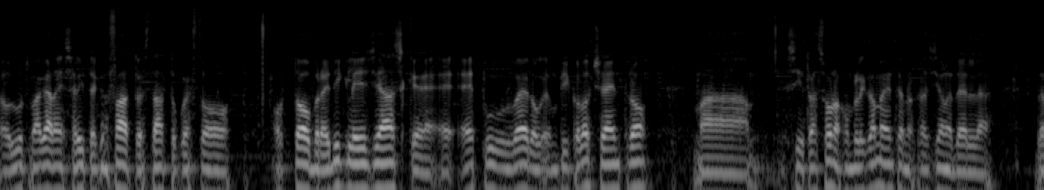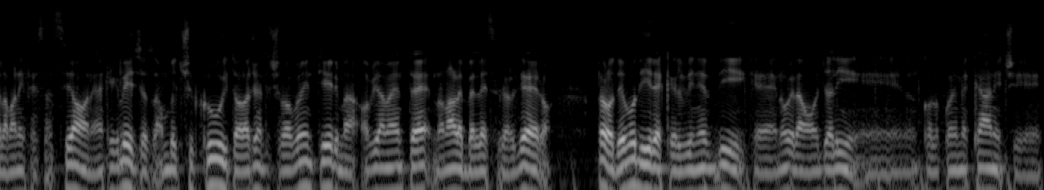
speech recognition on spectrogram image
l'ultima gara in salita che ho fatto è stato questo ottobre di Iglesias, che è, è pur vero che è un piccolo centro, ma si trasforma completamente in occasione del, della manifestazione. Anche Iglesias ha un bel circuito, la gente ci va volentieri, ma ovviamente non ha le bellezze del Alghero. Però devo dire che il venerdì, che noi eravamo già lì eh, con, con, i meccanici e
